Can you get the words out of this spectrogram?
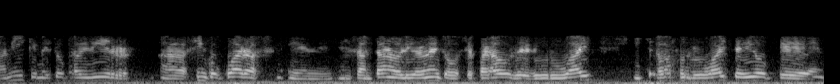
A mí que me toca vivir a cinco cuadras en, en Santana del Libramento, separado de, de Uruguay, y trabajo en Uruguay, te digo que,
